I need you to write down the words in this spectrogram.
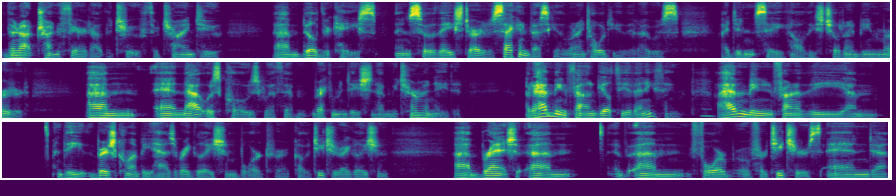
they're not trying to ferret out the truth. They're trying to um, build their case. And so they started a second investigation when I told you that I was I didn't say all these children had been murdered. Um, and that was closed with a recommendation to have me terminated. But I haven't been found guilty of anything. Mm-hmm. I haven't been in front of the um, the British Columbia has a regulation board for called the Teacher Regulation um, branch um, um, for for teachers, and uh,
